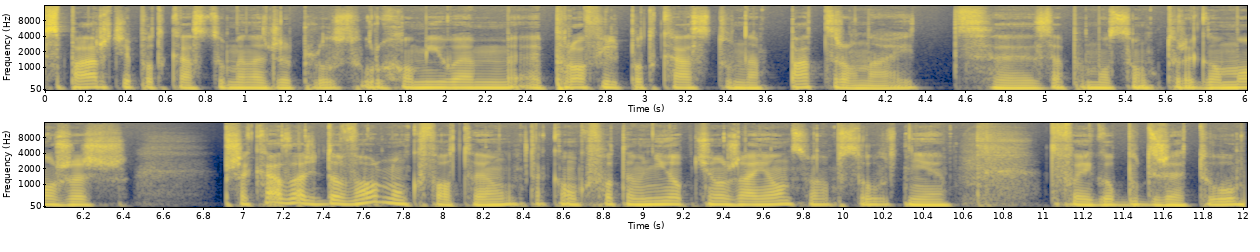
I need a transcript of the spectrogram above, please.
wsparcie podcastu Manager Plus uruchomiłem profil podcastu na Patronite, e, za pomocą którego możesz przekazać dowolną kwotę, taką kwotę nieobciążającą absolutnie Twojego budżetu.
